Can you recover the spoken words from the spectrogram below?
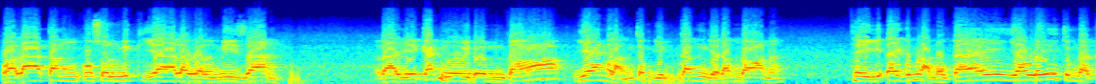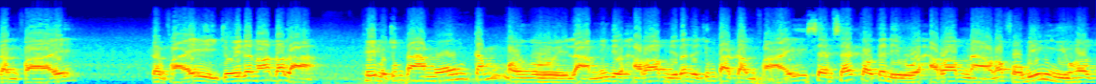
wala tăng kusul mikyala wal mizan. Là vì các người đừng có gian lận trong việc cân và đông đo nữa. Thì đây cũng là một cái giáo lý chúng ta cần phải cần phải chú ý đến nó. Đó là khi mà chúng ta muốn cấm mọi người làm những điều haram gì đó thì chúng ta cần phải xem xét coi cái điều haram nào nó phổ biến nhiều hơn.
